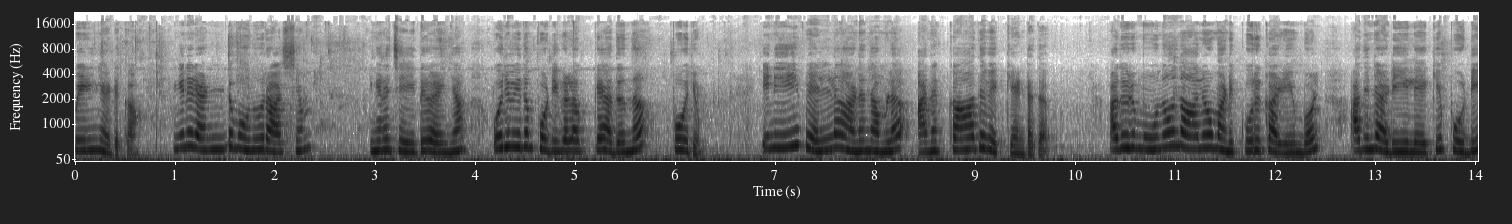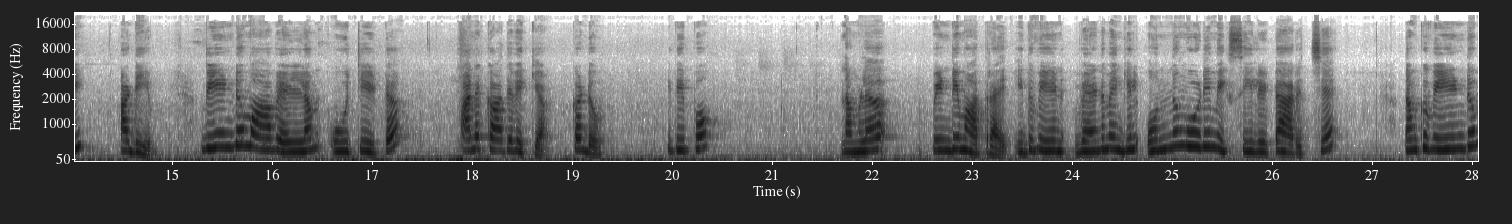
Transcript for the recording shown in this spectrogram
പിഴിഞ്ഞെടുക്കാം. ഇങ്ങനെ രണ്ട് മൂന്ന് പ്രാവശ്യം ഇങ്ങനെ ചെയ്ത് കഴിഞ്ഞാൽ ഒരുവിധം പൊടികളൊക്കെ അതിന്ന് പോരും. ഇനി ഈ വെള്ളമാണ് നമ്മൾ അനക്കാതെ വെക്കേണ്ടത്. അതൊരു മൂന്നോ നാലോ മണിക്കൂർ കഴിയുമ്പോൾ അതിന്റെ അടിയിലേക്ക് പൊടി അടിയും. വീണ്ടും ആ വെള്ളം ഊറ്റിയിട്ട് അനക്കാതെ വെക്കുക. കണ്ടോ? ഇതിപ്പോൾ നമ്മൾ പിണ്ടി മാത്രമായി ഇത് വേ വേണമെങ്കിൽ ഒന്നും കൂടി മിക്സിയിലിട്ട് അരച്ച് നമുക്ക് വീണ്ടും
